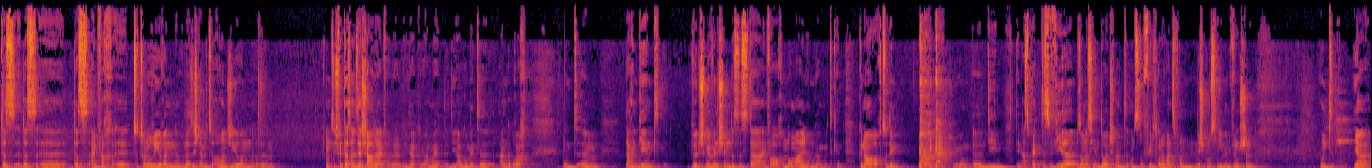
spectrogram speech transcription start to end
das, das, äh, das einfach äh, zu tolerieren oder sich damit zu arrangieren. Ähm, und ich finde das halt sehr schade einfach. Wie gesagt, wir haben halt die Argumente angebracht und ähm, dahingehend würde ich mir wünschen, dass es da einfach auch einen normalen Umgang mit Kind. Genau auch zu dem Entschuldigung, äh, die, den Aspekt, dass wir, besonders hier in Deutschland, uns so viel Toleranz von Nichtmuslimen wünschen und ja,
